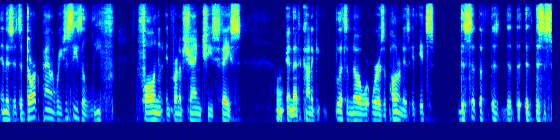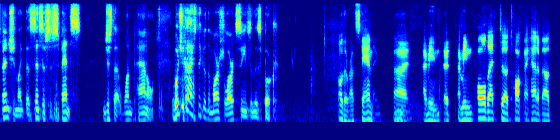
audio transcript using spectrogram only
and there's it's a dark panel where he just sees a leaf falling in front of Shang Chi's face, and that kind of lets him know where, where his opponent is. It, it's the, the the, the the suspension, like the sense of suspense, in just that one panel. What'd you guys think of the martial arts scenes in this book? Oh, they're outstanding. Uh, I mean, uh, I mean, all that uh, talk I had about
